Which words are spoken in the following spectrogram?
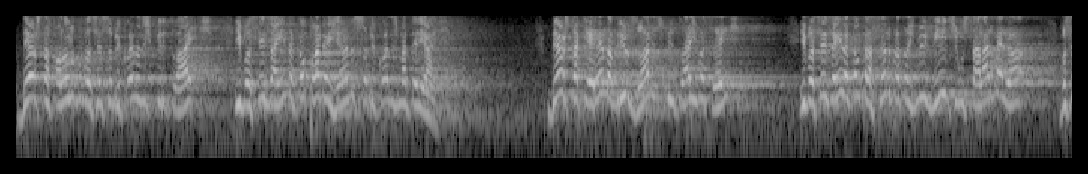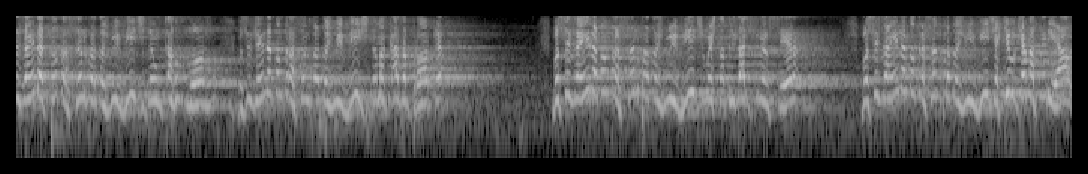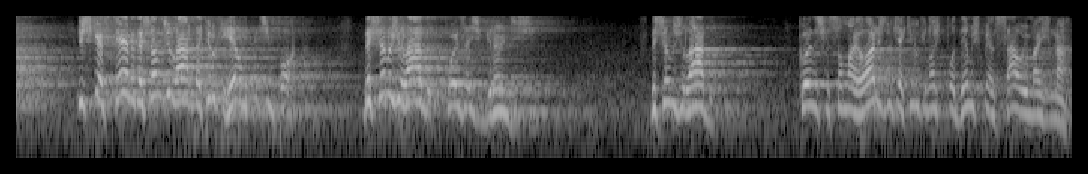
Deus está falando com vocês sobre coisas espirituais e vocês ainda estão planejando sobre coisas materiais. Deus está querendo abrir os olhos espirituais de vocês e vocês ainda estão traçando para 2020 um salário melhor. Vocês ainda estão traçando para 2020 ter um carro novo. Vocês ainda estão traçando para 2020 ter uma casa própria. Vocês ainda estão traçando para 2020 uma estabilidade financeira. Vocês ainda estão traçando para 2020 aquilo que é material, esquecendo, deixando de lado daquilo que realmente importa, deixando de lado coisas grandes, deixando de lado coisas que são maiores do que aquilo que nós podemos pensar ou imaginar.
